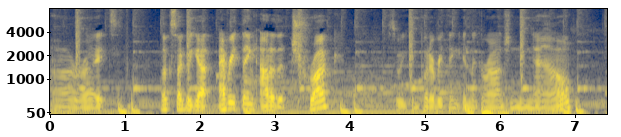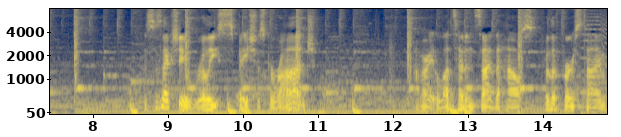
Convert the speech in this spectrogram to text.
Alright. Looks like we got everything out of the truck. So we can put everything in the garage now. This is actually a really spacious garage. Alright, let's head inside the house for the first time.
